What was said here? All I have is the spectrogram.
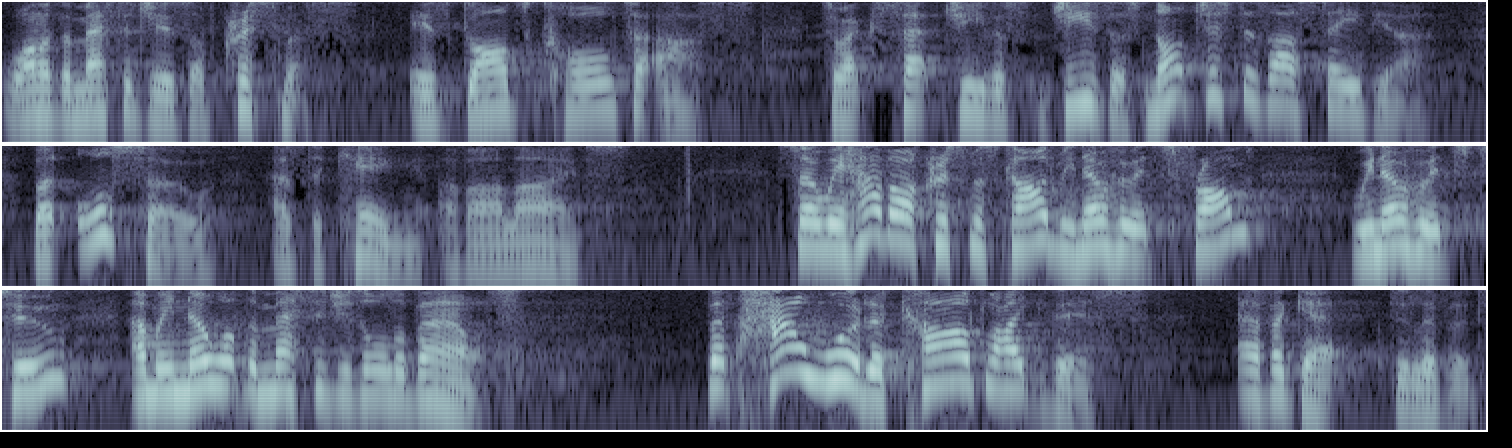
One of the messages of Christmas is God's call to us to accept Jesus, Jesus not just as our Savior, but also as the King of our lives. So we have our Christmas card, we know who it's from. We know who it's to, and we know what the message is all about. But how would a card like this ever get delivered?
